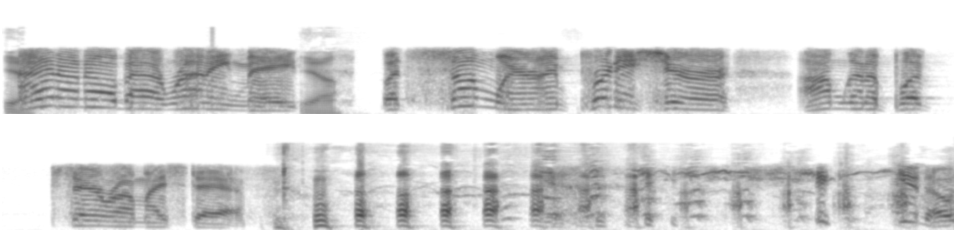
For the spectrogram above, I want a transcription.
Yeah. I don't know about running mate, Yeah. but somewhere I'm pretty sure I'm going to put Sarah on my staff. you know,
